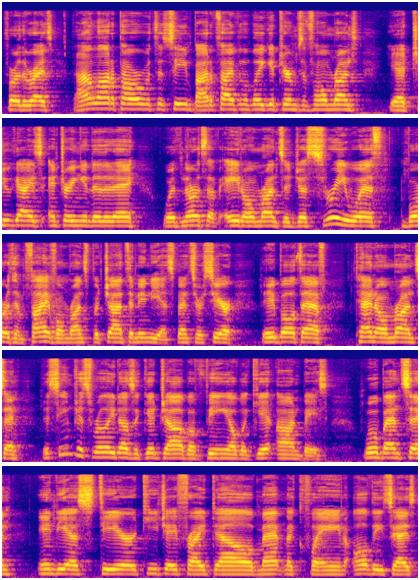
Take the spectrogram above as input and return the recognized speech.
for the Reds. Not a lot of power with this team, bottom five in the league in terms of home runs. You had two guys entering into the day with north of eight home runs and just three with more than five home runs, but Jonathan India, Spencer Steer, they both have 10 home runs, and this team just really does a good job of being able to get on base. Will Benson, India Steer, TJ Friedl, Matt McLain, all these guys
